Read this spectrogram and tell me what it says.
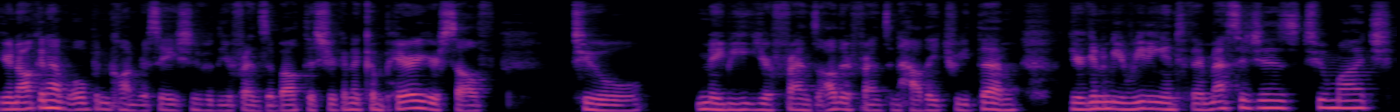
you're not going to have open conversations with your friends about this. You're going to compare yourself to maybe your friends' other friends and how they treat them. You're going to be reading into their messages too much.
